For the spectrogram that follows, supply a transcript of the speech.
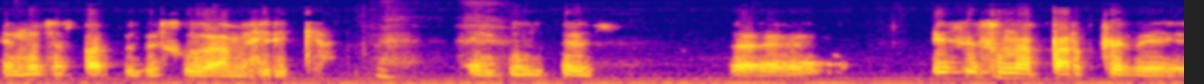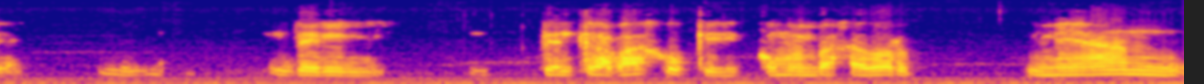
en, muchas partes de Sudamérica. Entonces, eh, esa es una parte de del, del trabajo que como embajador me han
